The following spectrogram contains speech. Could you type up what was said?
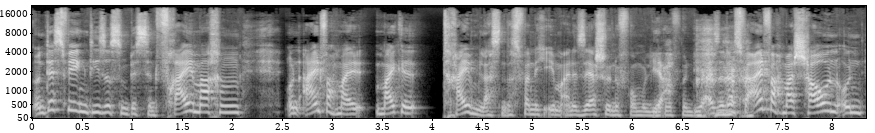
Und deswegen dieses ein bisschen frei machen und einfach mal, Michael, treiben lassen. Das fand ich eben eine sehr schöne Formulierung ja. von dir. Also, dass wir einfach mal schauen und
